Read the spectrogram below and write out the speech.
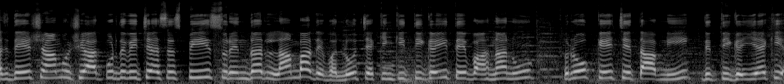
ਅੱਜ ਦੇਰ ਸ਼ਾਮ ਹੁਸ਼ਿਆਰਪੁਰ ਦੇ ਵਿੱਚ ਐਸਐਸਪੀ ਸੁਰਿੰਦਰ ਲਾਂਬਾ ਦੇ ਵੱਲੋਂ ਚੈਕਿੰਗ ਕੀਤੀ ਗਈ ਤੇ ਵਾਹਨਾਂ ਨੂੰ ਰੋਕ ਕੇ ਚੇਤਾਵਨੀ ਦਿੱਤੀ ਗਈ ਹੈ ਕਿ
